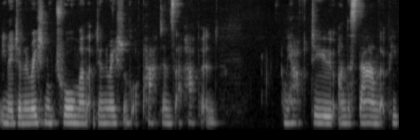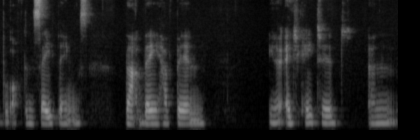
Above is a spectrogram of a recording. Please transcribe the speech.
you know, generational trauma, that generational sort of patterns that have happened, we have to understand that people often say things that they have been you know educated and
